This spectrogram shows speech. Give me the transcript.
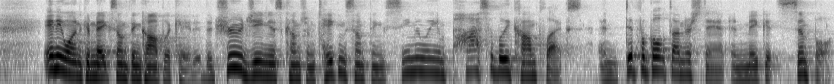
anyone can make something complicated. The true genius comes from taking something seemingly impossibly complex and difficult to understand and make it simple.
